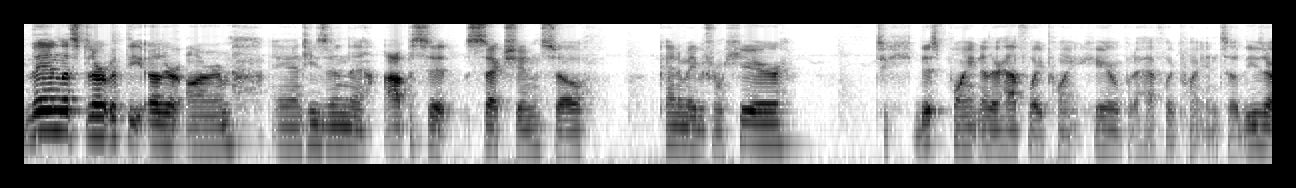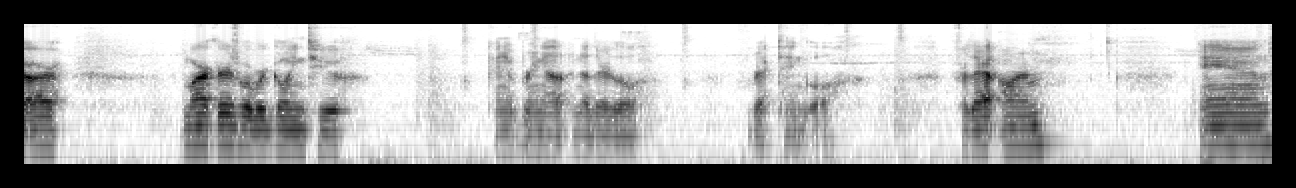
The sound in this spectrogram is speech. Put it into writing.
then let's start with the other arm, and he's in the opposite section, so kind of maybe from here to this point, another halfway point here, we'll put a halfway point in. So these are our markers where we're going to kind of bring out another little rectangle for that arm. And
